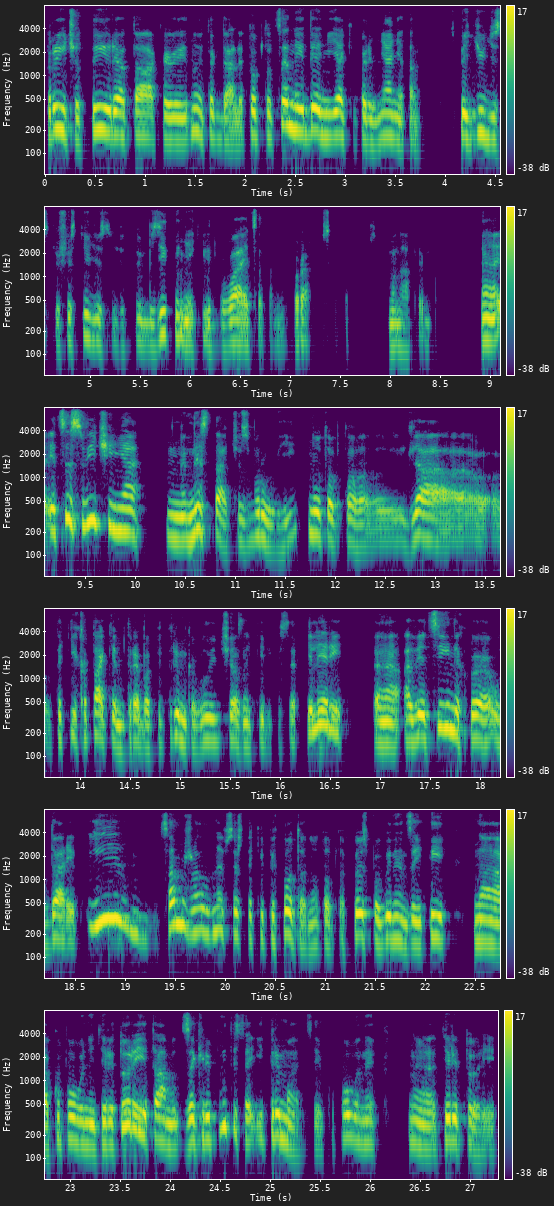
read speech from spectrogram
3-4 атаки, ну і так далі. Тобто, це не йде ніяке порівняння там з 50-60 зіткнень, які відбуваються там на Кураховському напрямку. Е, І це свідчення нестачі зброї. Ну тобто е, для е, таких атак їм треба підтримка величезної кількості артилерії, е, авіаційних е, ударів. І саме ж головне, все ж таки піхота. Ну тобто, хтось повинен зайти на окуповані території, там закріпитися і тримати ці окуповані е, території.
